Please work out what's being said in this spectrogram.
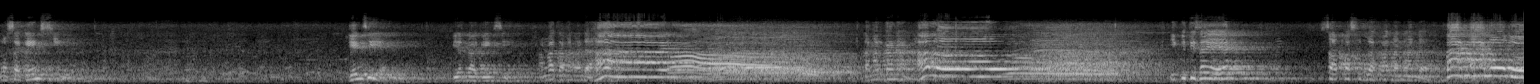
Mau usah gengsi. Gengsi ya? Biar nggak gengsi. Angkat tangan Anda. Hai. Tangan kanan. Halo. Ikuti saya ya. Sapa sebelah kanan Anda. Papa Bobo.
